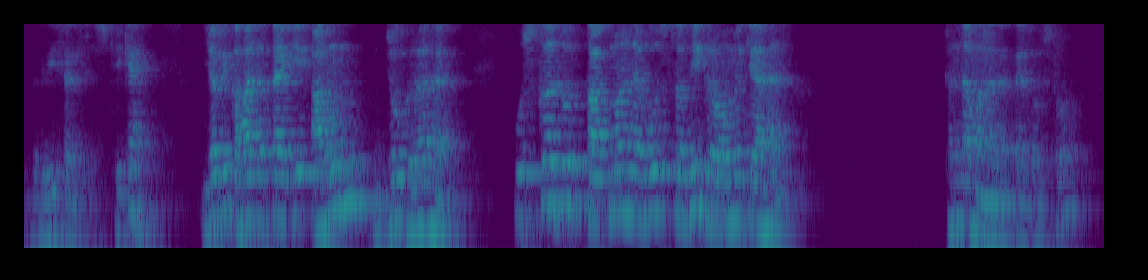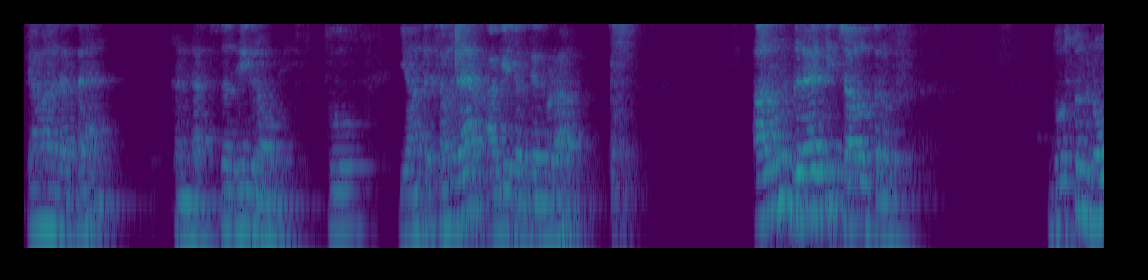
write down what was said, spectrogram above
डिग्री सेल्सियस, ठीक है? यह भी कहा जाता है कि अरुण जो ग्रह है, उसका जो तापमान है वो सभी ग्रहों में क्या है? ठंडा माना जाता है दोस्तों। क्या माना जाता है? ठंडा, सभी ग्रहों में। तो यहाँ तक समझ आया? आगे चलते हैं थोड़ा। अरुण ग्रह की चारों तरफ़। दोस्तों, नौ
